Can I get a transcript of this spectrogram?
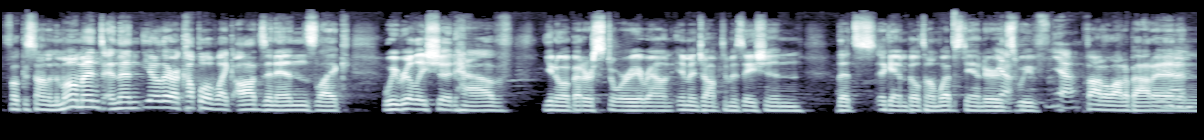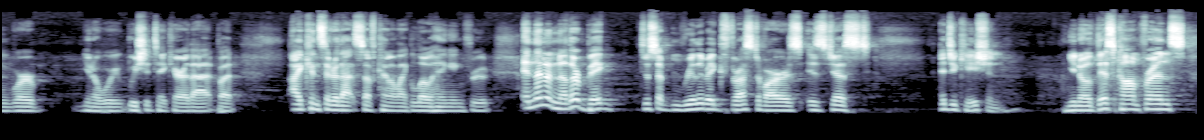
focused on in the moment. And then, you know, there are a couple of like odds and ends, like we really should have, you know, a better story around image optimization that's again built on web standards. Yeah. We've Yeah. thought a lot about it Yeah. and we're, you know, we, we should take care of that. But I consider that stuff kind of like low hanging fruit. And then another big, just a really big thrust of ours is just education. You know, this conference,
